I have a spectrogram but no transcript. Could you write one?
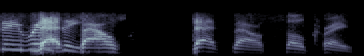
See, That sounds that sounds so crazy.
